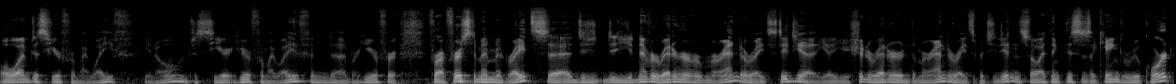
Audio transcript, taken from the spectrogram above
oh, I'm just here for my wife. You know, I'm just here here for my wife, and uh, we're here for for our First Amendment rights. Uh, did you, did you never read her, Miranda rights? Did you? Yeah, you should have read her the Miranda rights, but you didn't. So I think this is a kangaroo court.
